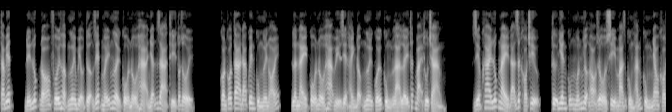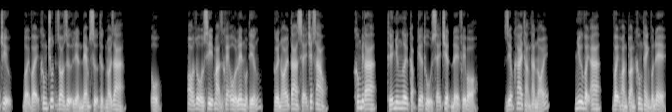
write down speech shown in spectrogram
ta biết, đến lúc đó phối hợp ngươi biểu tượng giết mấy người cổ nổ hạ nhẫn giả thì tốt rồi. Còn có ta đã quên cùng ngươi nói, lần này cổ nổ hạ hủy diệt hành động ngươi cuối cùng là lấy thất bại thu tràng. Diệp khai lúc này đã rất khó chịu, tự nhiên cũng muốn nhượng họ rổ xì mạt cùng hắn cùng nhau khó chịu, bởi vậy không chút do dự liền đem sự thực nói ra. Ồ. Họ rổ xì mạt khẽ ồ lên một tiếng cười nói ta sẽ chết sao? Không biết ta, thế nhưng ngươi cặp kia thủ sẽ triệt để phế bỏ. Diệp khai thẳng thắn nói. Như vậy a, vậy hoàn toàn không thành vấn đề.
